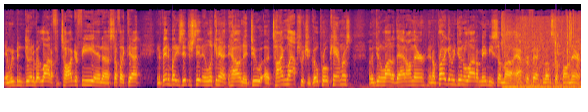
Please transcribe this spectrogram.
and we've been doing a lot of photography and uh, stuff like that. And if anybody's interested in looking at how to do a time lapse with your GoPro cameras, I've been doing a lot of that on there, and I'm probably going to be doing a lot of maybe some uh, After Effects and other stuff on there.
